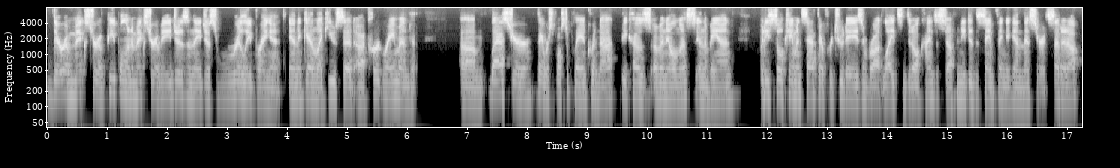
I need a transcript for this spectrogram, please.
they're a mixture of people and a mixture of ages, and they just really bring it. And again, like you said, uh, Kurt Raymond. Um, last year they were supposed to play and could not because of an illness in the band, but he still came and sat there for two days and brought lights and did all kinds of stuff. And he did the same thing again this year. Set it up,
